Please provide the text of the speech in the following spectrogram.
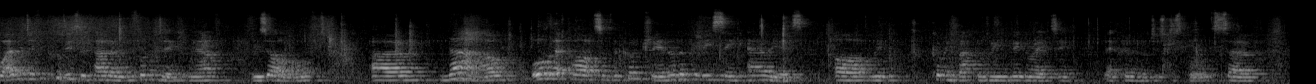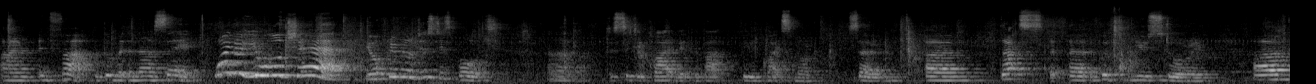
whatever difficulties we've had over funding we have resolved um, now other parts of the country and other policing areas are coming back and reinvigorating their criminal justice boards so in fact the government are now saying why don't you all chair your criminal justice boards and I'm just sitting quietly at the back feeling quite smug so um, that's a, a good news story. Um,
